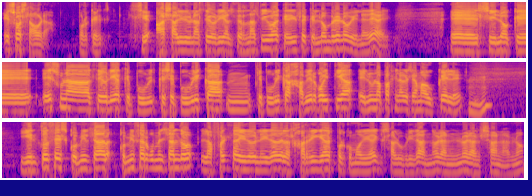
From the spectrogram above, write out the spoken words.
eso hasta ahora, porque ha salido una teoría alternativa que dice que el nombre no viene de ahí, eh, sino que es una teoría que, que se publica mm, que publica Javier Goitia en una página que se llama Ukele. Y entonces comienza, comienza argumentando la falta de idoneidad de las jarrillas por comodidad y salubridad, no eran, no eran sanas, ¿no?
